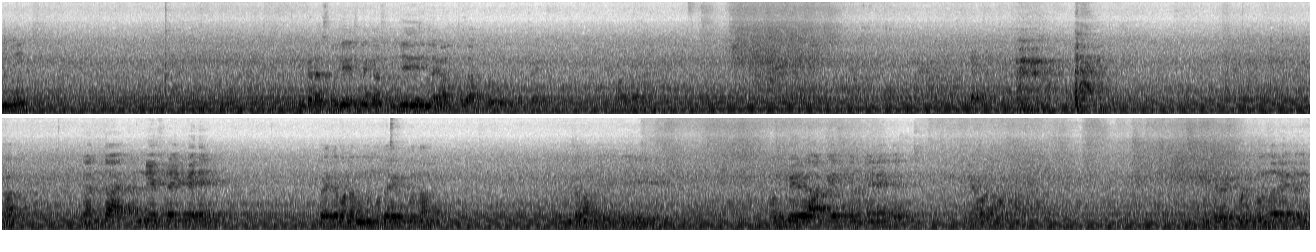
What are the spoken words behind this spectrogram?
ఇది ఇక్కడ సూజీ వేసినాక సూజీ ఇలా కలుపుతుంది అప్పుడు ఇదంతా అన్ని ఎప్పుడు అయిపోయినాయి ఇప్పుడైతే మనం మూత పెట్టుకుందాం ఇంకా మనకి కొత్తిమీర ఆకేస్తున్నాను నేనైతే ఫ్లేవర్ కోసం మూత పెట్టుకుంటే తొందర అవుతుంది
